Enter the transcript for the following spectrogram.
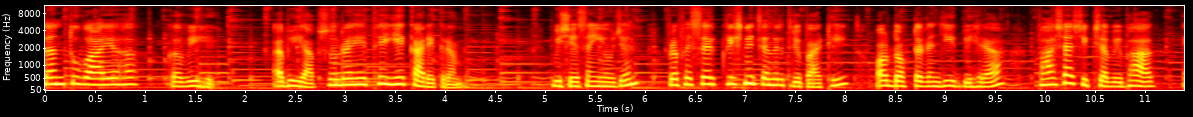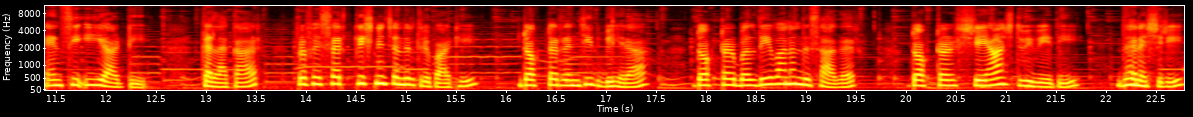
तंतुवाय कवि। अभी आप सुन रहे थे ये कार्यक्रम। विषय संयोजन प्रोफेसर कृष्णचंद्र त्रिपाठी और डॉक्टर रंजीत बेहरा, भाषा शिक्षा विभाग, एनसीईआरटी। कलाकार, professor Krishnachandra Tripathi, doctor Ranjeet Behera, doctor Baldevanand Sagar, doctor Shreyansh Dwivedi, Dhanashree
